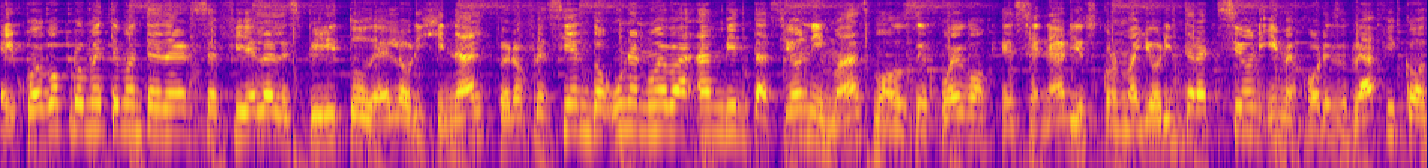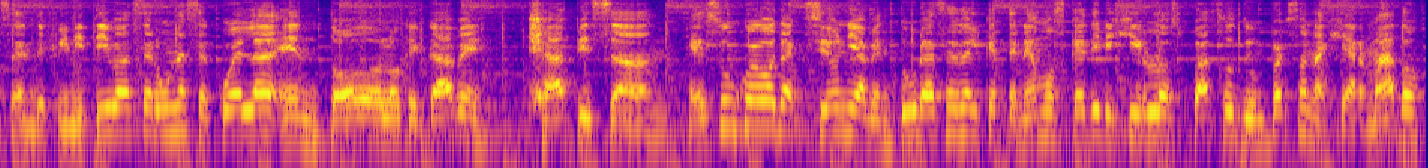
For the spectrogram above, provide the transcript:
El juego promete mantenerse fiel al espíritu del original, pero ofreciendo una nueva ambientación y más modos de juego, escenarios con mayor interacción y mejores gráficos, en definitiva ser una secuela en todo todo lo que cabe. Happy Sun es un juego de acción y aventuras en el que tenemos que dirigir los pasos de un personaje armado.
